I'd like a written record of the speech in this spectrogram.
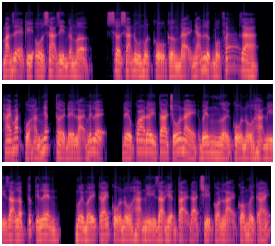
Mãn dễ kỳ ổ xạ dìn găng mở, sơ xạ nù một cổ cường đại nhãn lực buộc phát ra, hai mắt của hắn nhất thời để lại huyết lệ, đều qua đây ta chỗ này bên người cổ nổ hạ nghị dạ lập tức tiến lên mười mấy cái cổ nổ hạ nghỉ dạ hiện tại đã chỉ còn lại có mười cái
